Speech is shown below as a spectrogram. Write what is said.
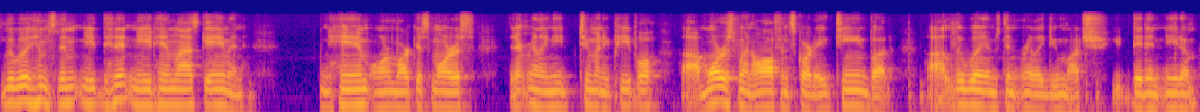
Lou Williams didn't need didn't need him last game, and him or Marcus Morris didn't really need too many people. Uh, Morris went off and scored 18, but uh, Lou Williams didn't really do much. They didn't need him.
